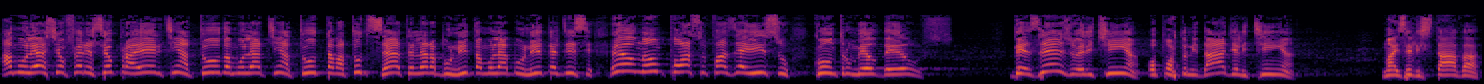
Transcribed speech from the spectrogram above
A mulher se ofereceu para ele, tinha tudo, a mulher tinha tudo, estava tudo certo, ele era bonito, a mulher bonita. Ele disse: Eu não posso fazer isso contra o meu Deus. Desejo ele tinha, oportunidade ele tinha, mas ele estava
